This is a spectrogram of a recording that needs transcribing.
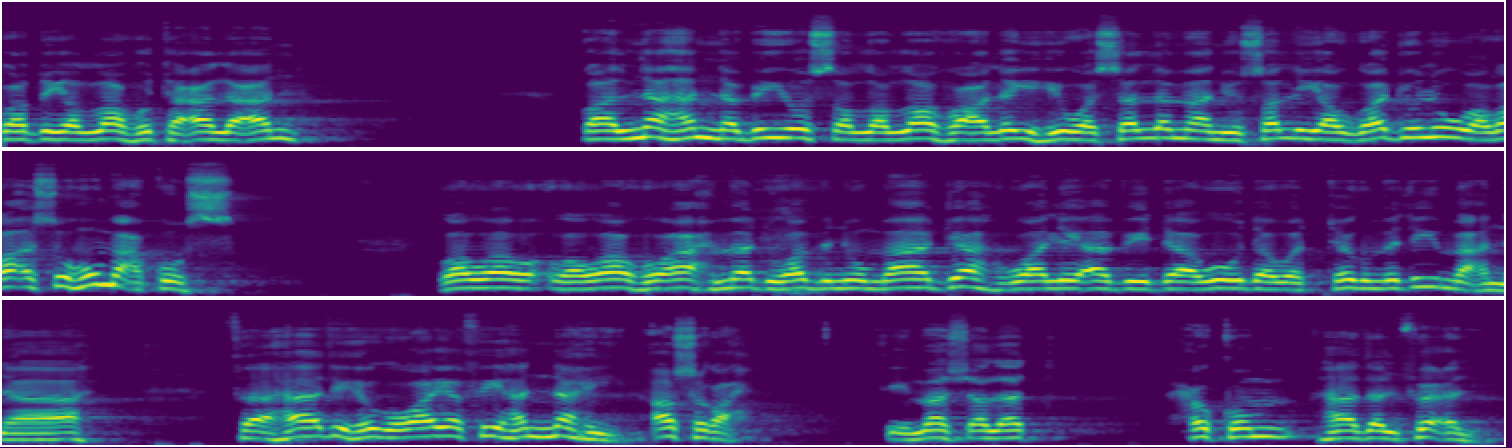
رضي الله تعالى عنه قال نهى النبي صلى الله عليه وسلم أن يصلي الرجل ورأسه معقوس رواه أحمد وابن ماجه ولأبي داود والترمذي معناه. فهذه الرواية فيها النهي أصرح في مسألة حكم هذا الفعل.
